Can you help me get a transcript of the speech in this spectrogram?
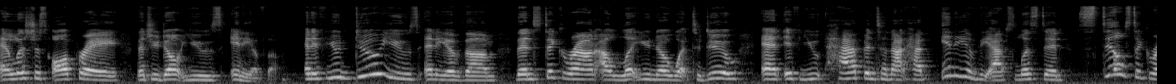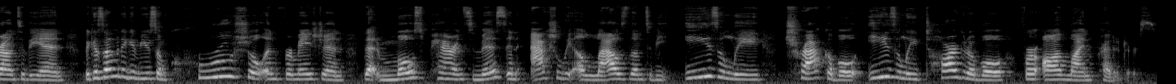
And let's just all pray that you don't use any of them. And if you do use any of them, then stick around. I'll let you know what to do. And if you happen to not have any of the apps listed, still stick around to the end because I'm going to give you some crucial information that most parents miss and actually allows them to be easily trackable, easily targetable for online predators.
